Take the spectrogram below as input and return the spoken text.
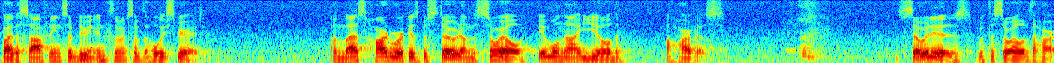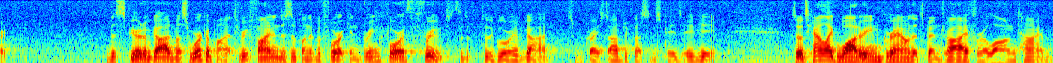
by the softening, subduing influence of the Holy Spirit. Unless hard work is bestowed on the soil, it will not yield a harvest. So it is with the soil of the heart. The Spirit of God must work upon it to refine and discipline it before it can bring forth fruit to the, glory of God. It's from Christ Object Lessons, page 88. So it's kind of like watering ground that's been dry for a long time.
